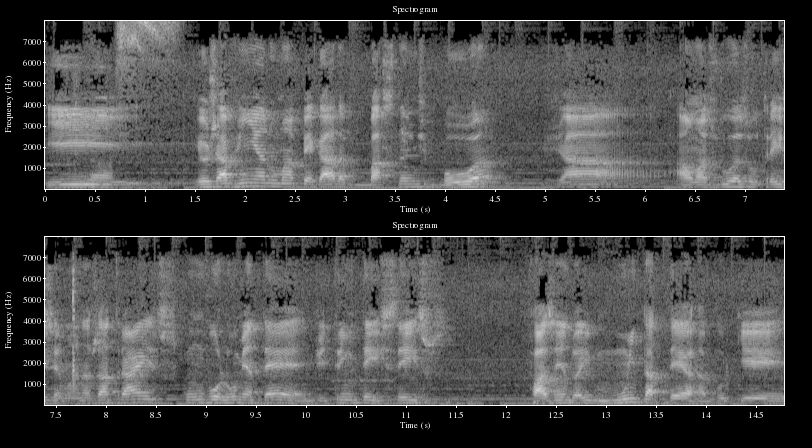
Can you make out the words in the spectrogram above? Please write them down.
E eu já vinha numa pegada bastante boa, já há umas duas ou três semanas atrás, com um volume até de 36, fazendo aí muita terra, porque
